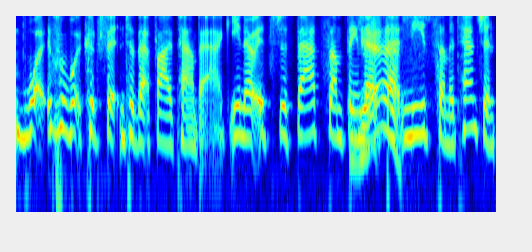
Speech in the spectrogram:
what what could fit into that five pound bag. You know, it's just that's something that, that needs some attention.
